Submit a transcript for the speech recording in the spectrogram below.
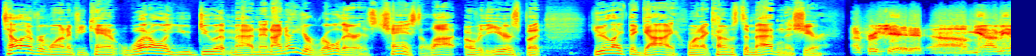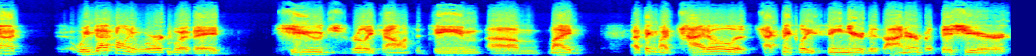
tell everyone if you can what all you do at Madden. And I know your role there has changed a lot over the years, but you're like the guy when it comes to Madden this year. I appreciate it. Um, yeah, I mean, I, we definitely work with a huge, really talented team. Um, my, I think my title is technically senior designer, but this year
